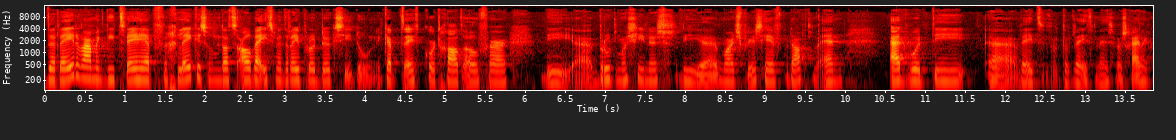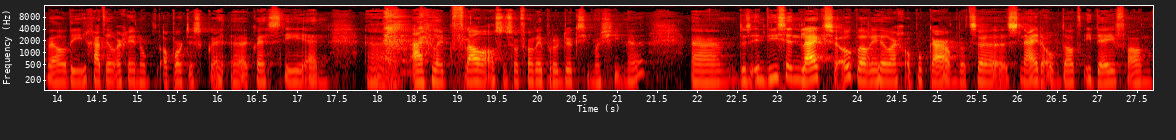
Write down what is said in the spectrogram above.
de reden waarom ik die twee heb vergeleken is omdat ze allebei iets met reproductie doen. Ik heb het even kort gehad over die eh, broedmachines die eh Marge Pierce heeft bedacht. En Edward, die eh, weet, dat weten mensen waarschijnlijk wel, die gaat heel erg in op de abortus-kwestie en eh, eigenlijk vrouwen als een soort van reproductiemachine. Ehm, dus in die zin lijken ze ook wel weer heel erg op elkaar, omdat ze snijden op dat idee van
